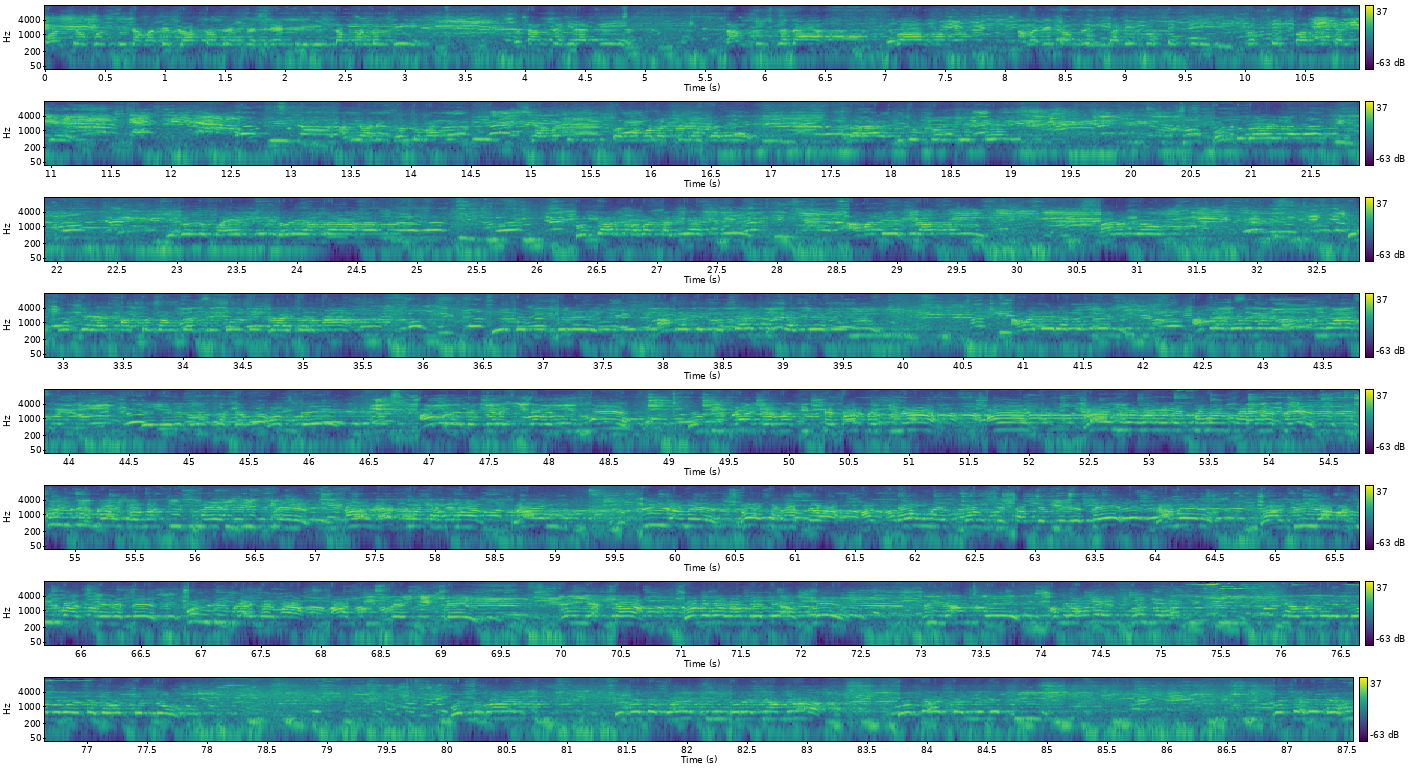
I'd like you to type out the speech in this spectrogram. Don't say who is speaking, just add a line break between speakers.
মঞ্চে উপস্থিত আমাদের ব্লক কংগ্রেস প্রেসিডেন্ট শ্রী বিপ্লব মণ্ডলজি, সুশান্ত হিরাজি, রামকৃষ্ণ দা এবং আমাদের কংগ্রেস পার্টির প্রত্যেকটি প্রত্যেক কর্মচারীকে আমি অনেক ধন্যবাদ দিচ্ছি যে আমাকে কিছু কথা বলার জন্য এখানে ওনারা সুযোগ করে দিয়েছেন। বন্ধুগণ, বিগত কয়েকদিন ধরে আমরা প্রচার সভা চালিয়ে আসছি আমাদের প্রার্থী মাননীয় একমাত্র সংসদ শ্রীকুলদীপ রায় শর্মা দীর্ঘদিন ধরে আমরা যে প্রচারটি চালিয়ে আসছি আমাদের এতদিন আমরা মনে মনে ভাবছিলাম যে ইলেকশনটা কেমন হচ্ছে আমরা ইলেকশনে কীভাবে জিতবো? কুলদীপ রায় শর্মা জিততে পারবে কিনা? আজ কুলদীপ রায় শর্মা জিতবেই জিতবে। তার একমাত্র প্রমাণ রাম শ্রীরামের রথযাত্রা আজ কংগ্রেস মঞ্চের সামনে দিয়ে গেছে। রামের শ্রীরাম আশীর্বাদ দিয়ে গেছে। কুলদীপ রায় শর্মা আজ জিতবেই জিতবে। এই একটা মনোবল আমরা যে আসলো। শ্রীরামকে আমরা অনেক ধন্যবাদ দিচ্ছি যে আমাদের এই দেওয়ার জন্য বন্ধুগণ বিগত কয়েকদিন ধরে যে আমরা। প্রচার চালিয়ে গেছি? প্রচারে বহু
